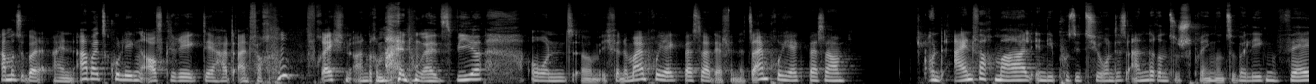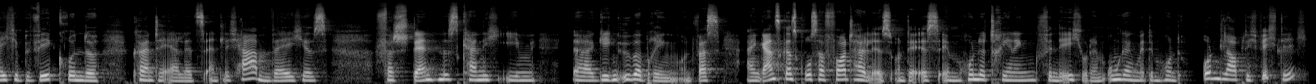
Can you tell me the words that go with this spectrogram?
haben uns über einen Arbeitskollegen aufgeregt, der hat einfach hm, frech eine andere Meinung als wir. Und ähm, ich finde mein Projekt besser, der findet sein Projekt besser. Und einfach mal in die Position des anderen zu springen und zu überlegen, welche Beweggründe könnte er letztendlich haben, welches Verständnis kann ich ihm äh, gegenüberbringen. Und was ein ganz, ganz großer Vorteil ist, und der ist im Hundetraining, finde ich, oder im Umgang mit dem Hund unglaublich wichtig,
